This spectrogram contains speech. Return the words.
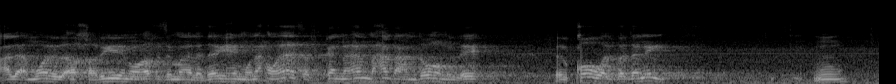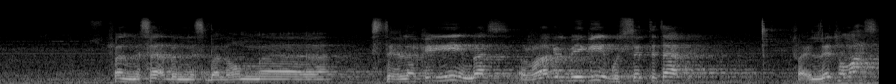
على أموال الآخرين وأخذ ما لديهم ونحو هذا فكان أهم حاجة عندهم الإيه؟ القوة البدنية. فالنساء بالنسبة لهم آه، استهلاكيين بس. الراجل بيجيب والست تاكل. فقلتهم أحسن.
